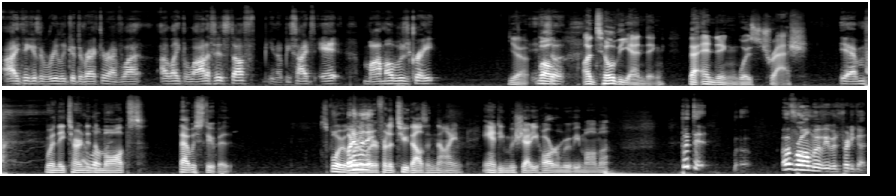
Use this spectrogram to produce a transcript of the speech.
I think is a really good director. I've li- I liked a lot of his stuff. You know, besides it, Mama was great. Yeah. Well, So- until the ending. The ending was trash. Yeah, When they turned into moths. That was stupid. Spoiler But it alert for the 2009 Andy Muschietti horror movie, Mama. but the overall movie was pretty good.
